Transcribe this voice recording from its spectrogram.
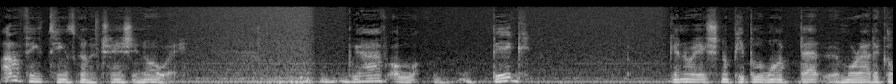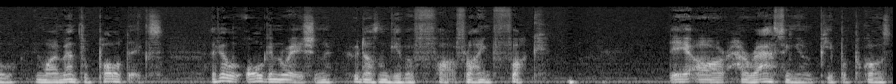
I don't think things are going to change in Norway. We have a big generation of people who want better, more radical environmental politics. I feel an old generation who doesn't give a flying fuck. They are harassing young people because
